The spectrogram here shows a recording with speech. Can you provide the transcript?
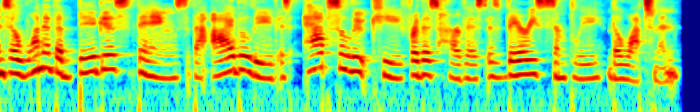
And so, one of the biggest things that I believe is absolute key for this harvest is very simply the watchman.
